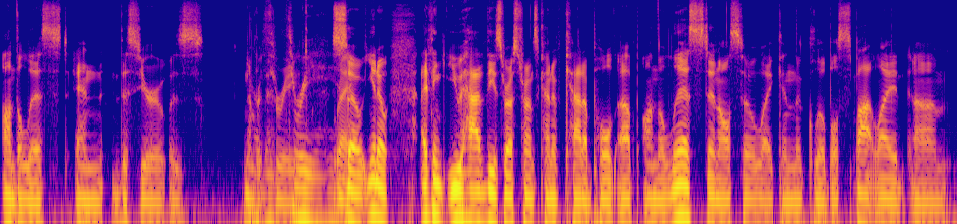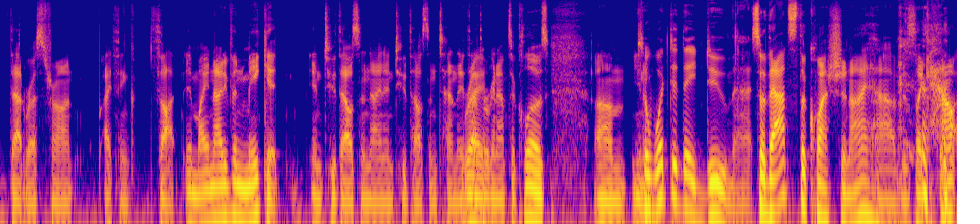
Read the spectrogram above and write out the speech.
on the list, and this year it was number, Number three. three, yeah. So you know I think you have these restaurants kind of catapult up on the list, and also like in the global spotlight. Um, that restaurant I think thought it might not even make it in 2009 and 2010. They thought they were gonna have to close. Um, you so know, what did they do, Matt? so that's the question I have is like how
